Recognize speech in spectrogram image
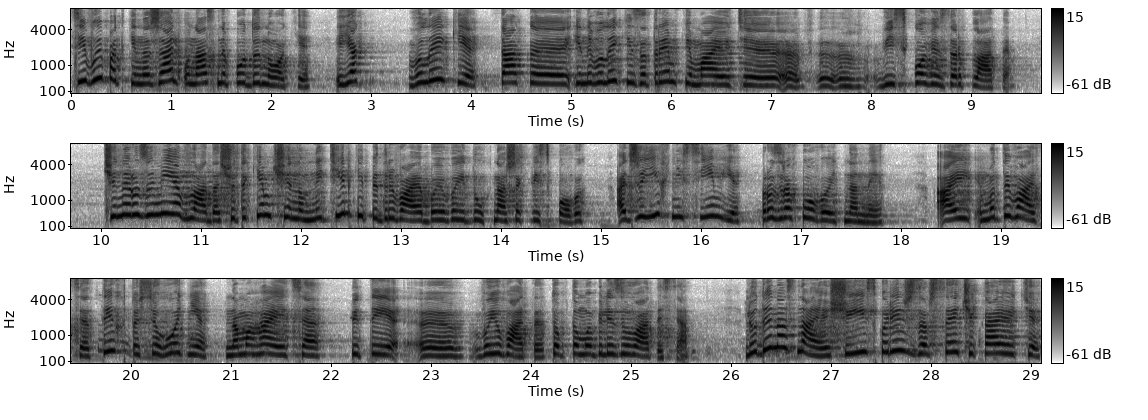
Ці випадки, на жаль, у нас не поодинокі. І як великі, так е, і невеликі затримки мають військові зарплати. Чи не розуміє влада, що таким чином не тільки підриває бойовий дух наших військових, адже їхні сім'ї розраховують на них, а й мотивація тих, хто сьогодні намагається піти е, воювати, тобто мобілізуватися. Людина знає, що її, скоріш за все, чекають в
